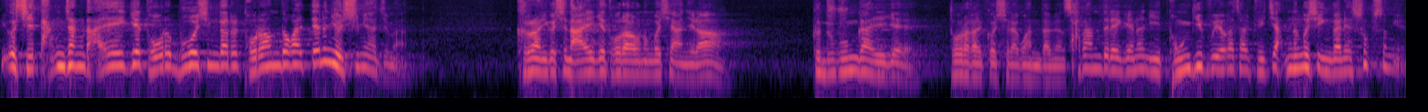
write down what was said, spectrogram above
이것이 당장 나에게 돌아, 무엇인가를 돌아온다고 할 때는 열심히 하지만 그러나 이것이 나에게 돌아오는 것이 아니라 그 누군가에게 돌아갈 것이라고 한다면 사람들에게는 이 동기부여가 잘 되지 않는 것이 인간의 속성이에요.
